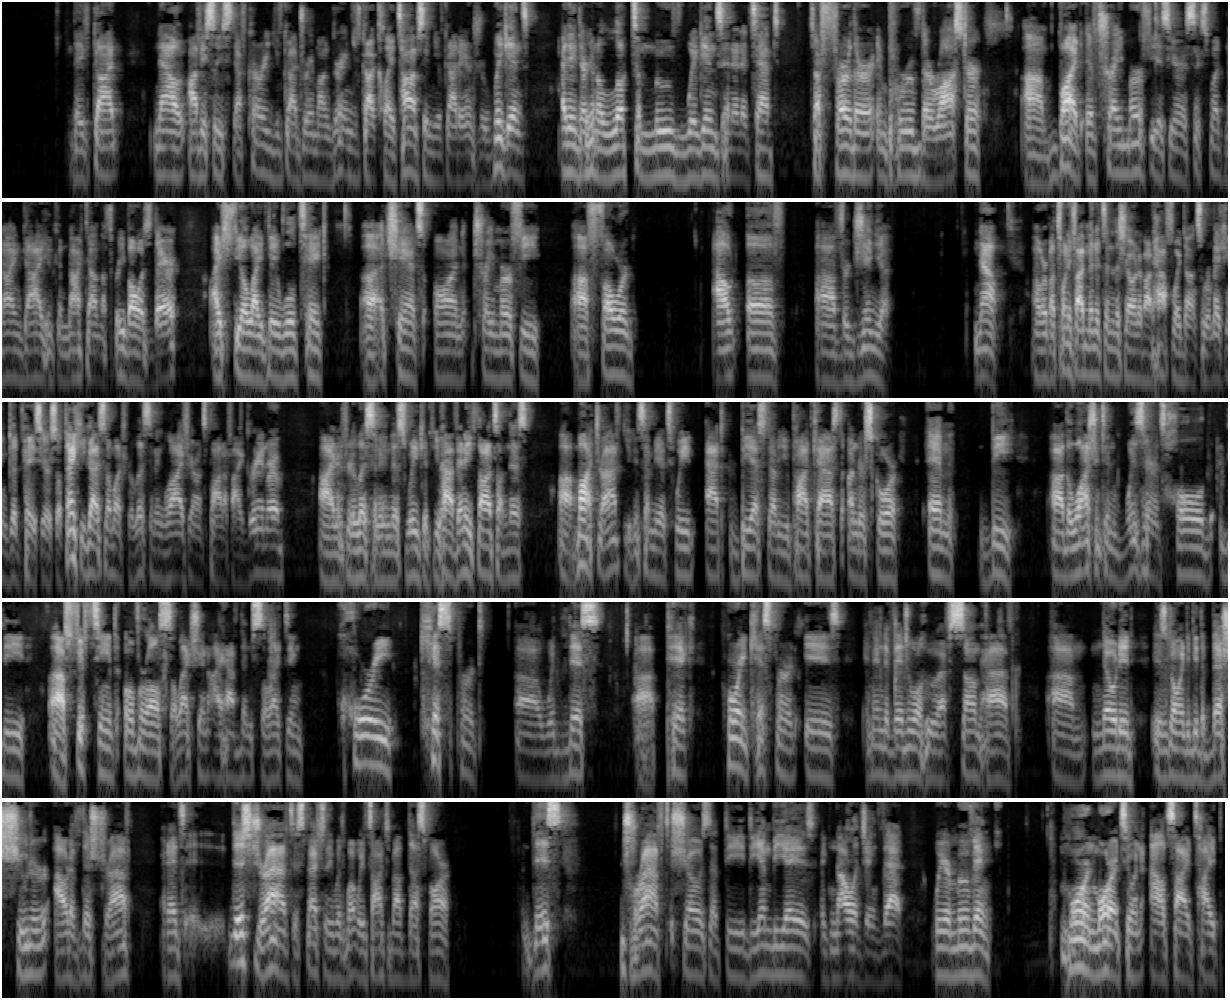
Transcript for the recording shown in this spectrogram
They've got now obviously Steph Curry, you've got Draymond Green, you've got Klay Thompson, you've got Andrew Wiggins. I think they're going to look to move Wiggins in an attempt to further improve their roster. Um, but if Trey Murphy is here, a six foot nine guy who can knock down the three ball is there, I feel like they will take uh, a chance on Trey Murphy uh, forward out of uh, Virginia. Now, uh, we're about 25 minutes into the show and about halfway done, so we're making good pace here. So thank you guys so much for listening live here on Spotify Green Room. Uh, and if you're listening this week, if you have any thoughts on this uh, mock draft, you can send me a tweet at BSW podcast underscore MB. Uh, the Washington Wizards hold the uh, 15th overall selection. I have them selecting Corey Kispert uh, with this uh, pick. Corey Kispert is an individual who have some have um, noted is going to be the best shooter out of this draft. And it's this draft, especially with what we've talked about thus far, this draft shows that the the NBA is acknowledging that we are moving more and more to an outside type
